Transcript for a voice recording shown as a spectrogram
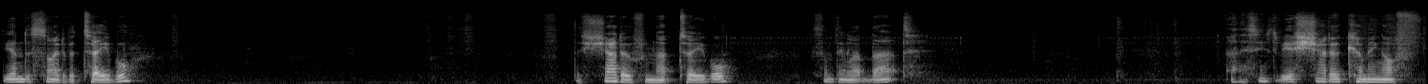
The underside of a table. The shadow from that table, something like that. and there seems to be a shadow coming off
